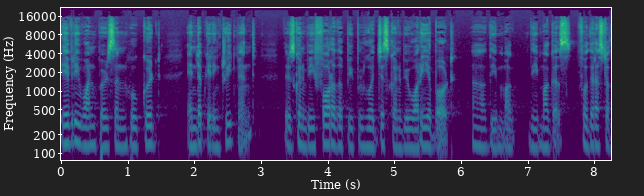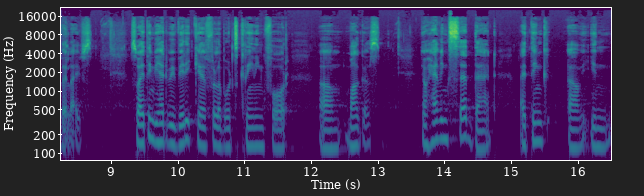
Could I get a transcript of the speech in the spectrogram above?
every one person who could end up getting treatment, there's going to be four other people who are just going to be worried about uh, the mug, the MGUS for the rest of their lives. So I think we had to be very careful about screening for um. Now, having said that, I think uh, in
